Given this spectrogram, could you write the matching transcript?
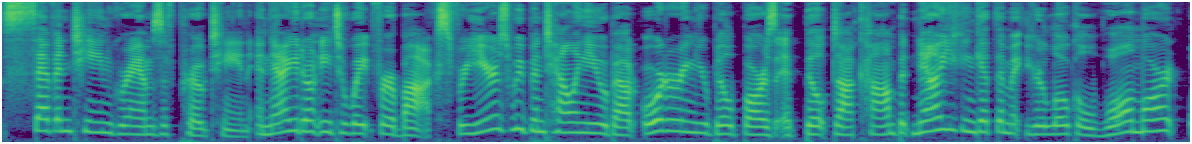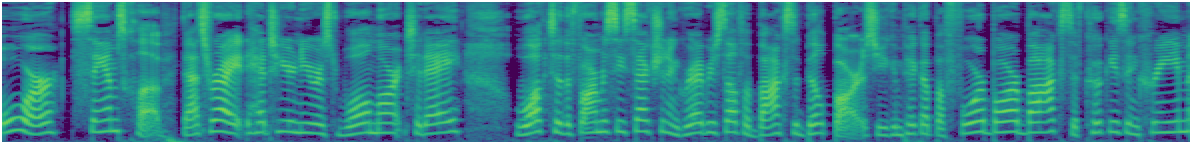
17 grams of protein. And now you don't need to wait for a box. For years, we've been telling you about ordering your built bars at built.com, but now you can get them at your local Walmart or Sam's Club. That's right, head to your nearest Walmart today, walk to the pharmacy section, and grab yourself a box of built bars. You can pick up a four bar box of cookies and cream,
